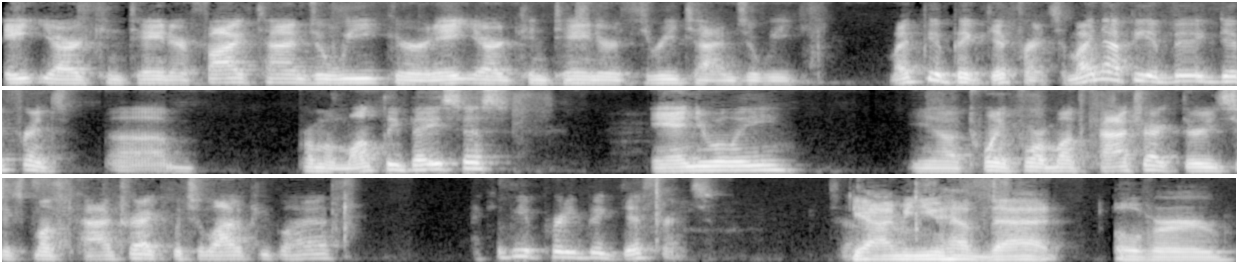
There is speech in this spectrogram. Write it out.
eight yard container five times a week or an eight yard container three times a week. Might be a big difference. It might not be a big difference um, from a monthly basis, annually, you know, 24 month contract, 36 month contract, which a lot of people have. Could be a pretty big difference. So, yeah, I mean, you have that over,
